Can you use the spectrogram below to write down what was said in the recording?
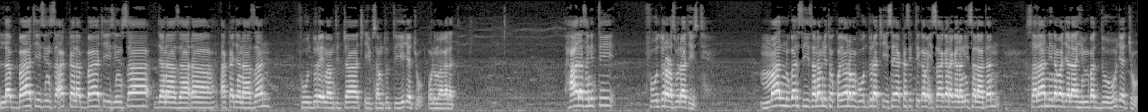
labbaa ciisinsa akka labbaa ciisinsaa janaazaadha akka janaazaan fuuldura imaamtichaa ciibsamtutti jechuu walumaa galatti haala sanitti fuuldura rasuulaa ciiste maal nu garsiisa namni tokko yoo nama fuuldura ciisee akkasitti gama isaa gara galanii salaatan salaanni nama jalaa hin baddu jechuu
